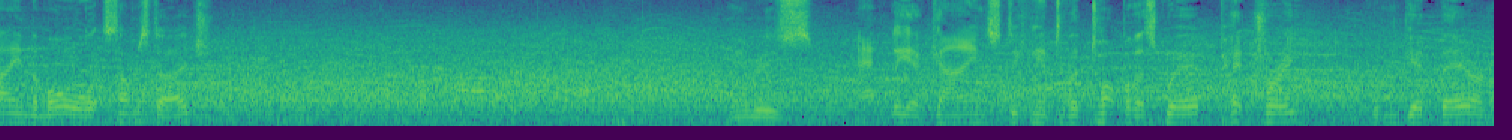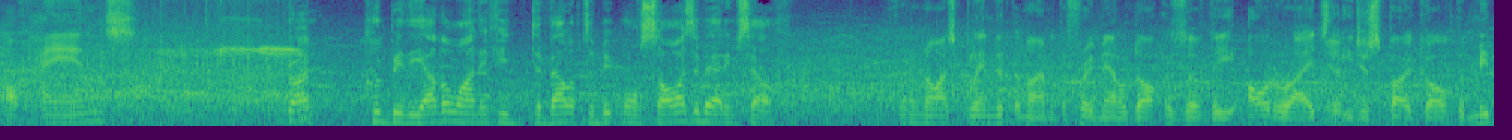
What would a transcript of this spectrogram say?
retain them all at some stage. There is Atley again, sticking it to the top of the square. Petrie couldn't get there and off hands. Could be the other one if he developed a bit more size about himself. Got a nice blend at the moment, the Fremantle Dockers of the older age yep. that you just spoke of, the mid,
